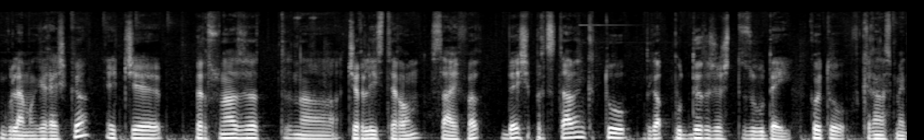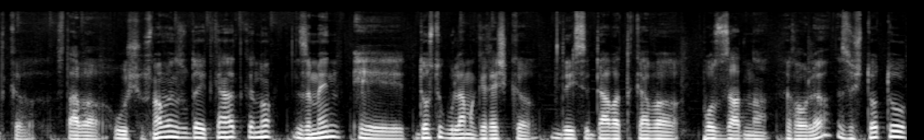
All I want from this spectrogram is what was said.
голяма грешка, е, че персонажът на Черли Стерон, Сайфър, беше представен като така, поддържащ злодей, който в крайна сметка става уж основен злодей и така нататък, но за мен е доста голяма грешка да й се дава такава по-задна роля, защото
